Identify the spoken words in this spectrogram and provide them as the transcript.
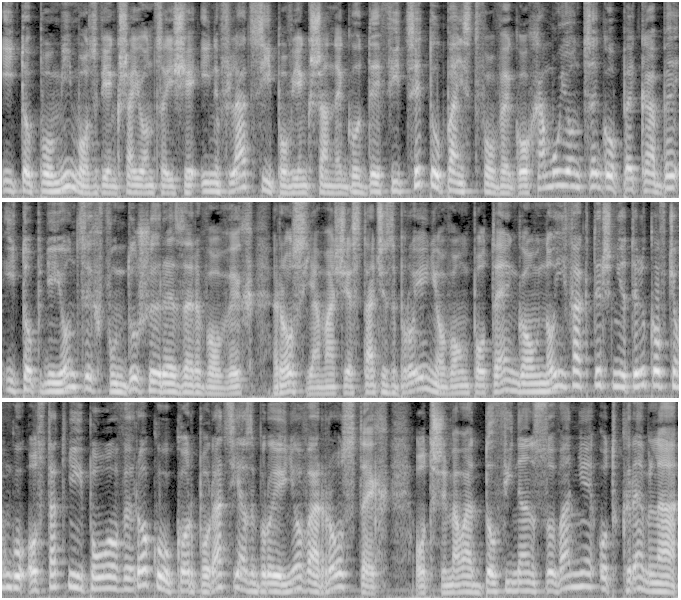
I to pomimo zwiększającej się inflacji, powiększanego deficytu państwowego, hamującego PKB i topniejących funduszy rezerwowych, Rosja ma się stać zbrojeniową potęgą. No i faktycznie tylko w ciągu ostatniej połowy roku korporacja zbrojeniowa Rostech otrzymała dofinansowanie od Kremla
